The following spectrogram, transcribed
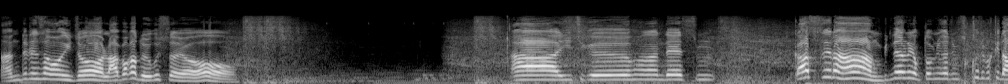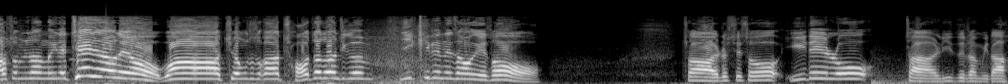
안 되는 상황이죠. 라바가 놀고 있어요. 아 이 지금 하나인데 좀 가스랑 미네랄이 없다 보니까 지금 스쿼지밖에 나올 수 없는 상황인데 제일 나오네요. 와 최영 선수가 저저전 지금 2킬 해낸 상황에서. 자 이렇게 해서 2대1로 자 리드를 합니다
